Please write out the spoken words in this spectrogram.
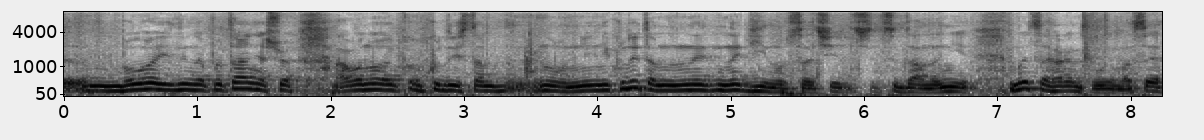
е, було єдине питання, що а воно кудись там, ну нікуди там не, не дінуться чи, чи ці дані. Ні, ми це гарантуємо. Це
